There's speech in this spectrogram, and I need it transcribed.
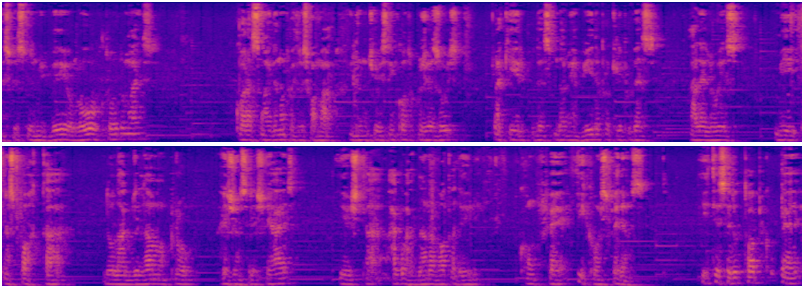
as pessoas me veem, eu louvo tudo, mas coração ainda não foi transformado, ainda não tive esse encontro com Jesus para que Ele pudesse mudar minha vida, para que Ele pudesse, aleluia, me transportar do lago de lama para regiões celestiais e eu estar aguardando a volta dele com fé e com esperança. E terceiro tópico é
